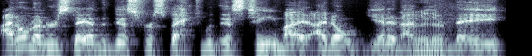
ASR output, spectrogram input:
I don't understand the disrespect with this team. I, I don't get it. I Neither. mean, they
